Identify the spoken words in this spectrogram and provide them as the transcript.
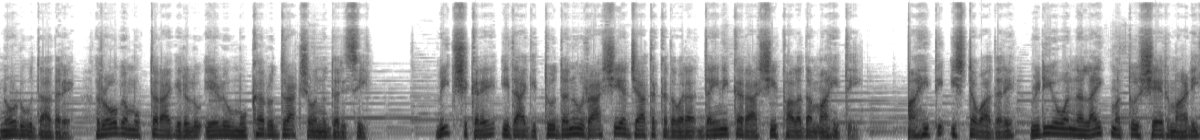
ನೋಡುವುದಾದರೆ ರೋಗ ಮುಕ್ತರಾಗಿರಲು ಏಳು ಮುಖ ರುದ್ರಾಕ್ಷವನ್ನು ಧರಿಸಿ. ವೀಕ್ಷಕರೇ, ಇದಾಗಿತ್ತು ಧನು ರಾಶಿಯ ಜಾತಕದವರ ದೈನಿಕ ರಾಶಿ ಫಲದ ಮಾಹಿತಿ. ಮಾಹಿತಿ ಇಷ್ಟವಾದರೆ ವಿಡಿಯೋವನ್ನು ಲೈಕ್ ಮತ್ತು ಶೇರ್ ಮಾಡಿ.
